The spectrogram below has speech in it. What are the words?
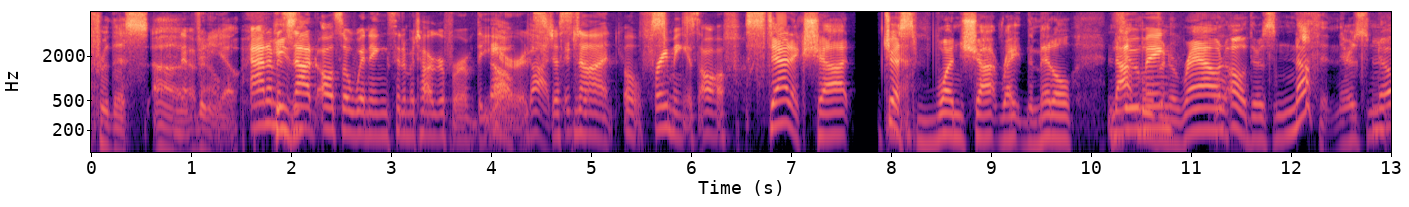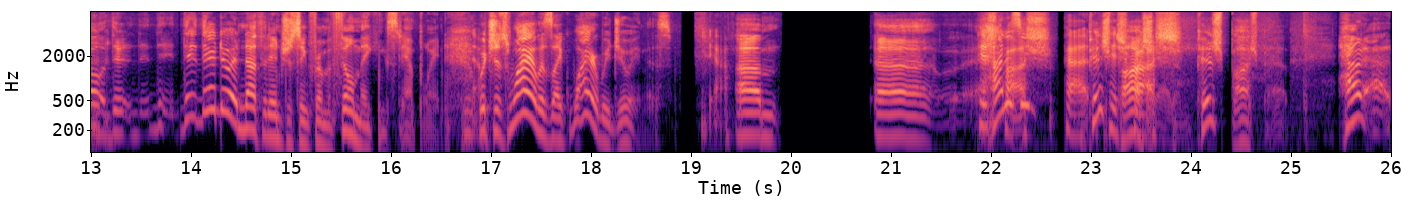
for this uh, No, no. video. Adam He's- is not also winning cinematographer of the Oh, year. it's God, just it's a- not. oh, framing is off. Static shot. Just one shot right in the middle, not Zooming. moving around. Oh. Oh, there's nothing. There's no. They're, they're they're doing nothing interesting from a filmmaking standpoint, No. which is why I was like, why are we doing this? Yeah. Um, uh, Pish how does posh, he Pat. pish, Pish, posh, posh. Pish posh Pat? How uh,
